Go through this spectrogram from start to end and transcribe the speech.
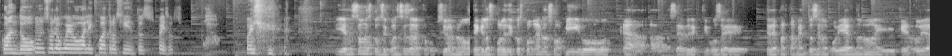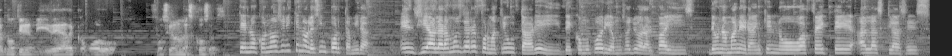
cuando un solo huevo vale 400 pesos, pues... Y esas son las consecuencias de la corrupción, ¿no? De que los políticos pongan a su amigo a, ser directivos de, de, departamentos en el gobierno, ¿no? Y que en realidad no tienen ni idea de cómo funcionan las cosas. Que no conocen y que no les importa. Mira, en, si habláramos de reforma tributaria y de cómo podríamos ayudar al país de una manera en que no afecte a las clases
